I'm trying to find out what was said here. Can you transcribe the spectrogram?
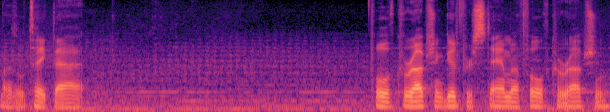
Might as well take that. Full of corruption, good for stamina, full of corruption.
